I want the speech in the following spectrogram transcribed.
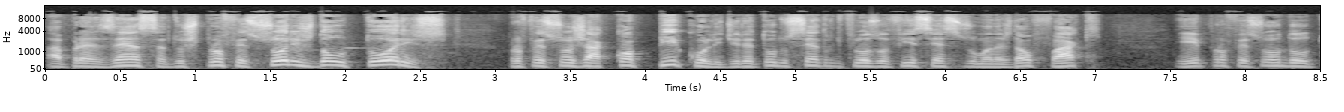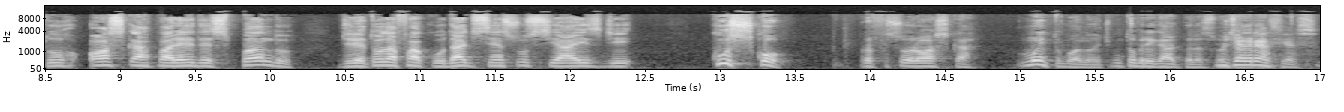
a presença dos professores doutores, professor Jacó Piccoli, diretor do Centro de Filosofia e Ciências Humanas da UFAC, e professor doutor Oscar Paredes Pando, diretor da Faculdade de Ciências Sociais de Cusco. Professor Oscar, muito boa noite. Muito obrigado pela sua Muchas gracias.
